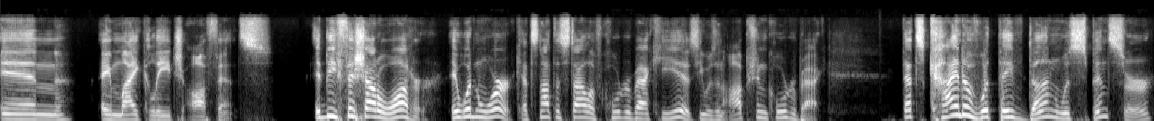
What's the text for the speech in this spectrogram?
in a Mike Leach offense. It'd be fish out of water. It wouldn't work. That's not the style of quarterback he is. He was an option quarterback. That's kind of what they've done with Spencer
